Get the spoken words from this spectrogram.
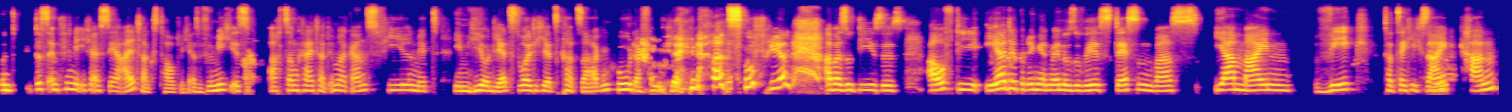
Und das empfinde ich als sehr alltagstauglich. Also für mich ist Achtsamkeit hat immer ganz viel mit im Hier und Jetzt, wollte ich jetzt gerade sagen. Huh, da fange ich gleich wieder an zu frieren. Aber so dieses auf die Erde bringen, wenn du so willst, dessen, was ja mein Weg tatsächlich sein kann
